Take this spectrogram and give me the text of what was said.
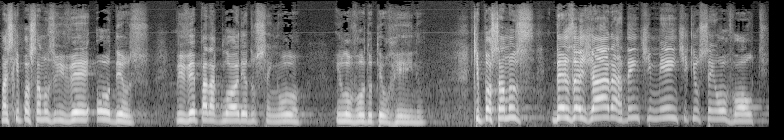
mas que possamos viver, ó oh Deus, viver para a glória do Senhor e louvor do teu reino. Que possamos desejar ardentemente que o Senhor volte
